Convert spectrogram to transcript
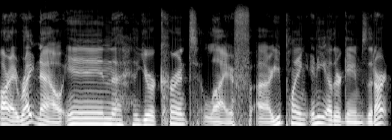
All right. Right now, in your current life, uh, are you playing any other games that aren't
